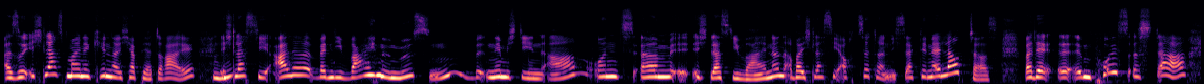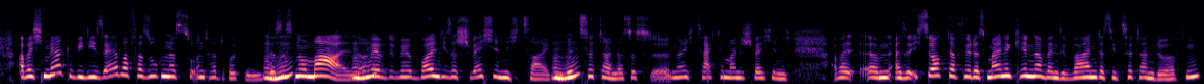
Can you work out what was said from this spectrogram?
Also ich lasse meine Kinder, ich habe ja drei, mhm. ich lasse die alle, wenn die weinen müssen, nehme ich die in den Arm und ähm, ich lasse die weinen, aber ich lasse sie auch zittern. Ich sage denen, erlaubt das, weil der äh, Impuls ist da, aber ich merke, wie die selber versuchen, das zu unterdrücken. Das mhm. ist normal. Ne? Mhm. Wir, wir wollen diese Schwäche nicht zeigen. Mhm. Wir zittern, das ist, äh, ne, ich zeige dir meine Schwäche nicht. Aber ähm, also ich sorge dafür, dass meine Kinder, wenn sie weinen, dass sie zittern dürfen.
